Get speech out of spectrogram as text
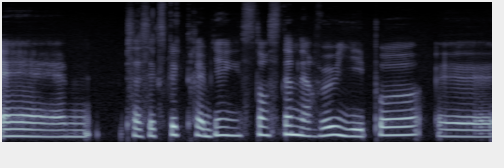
Euh, ça s'explique très bien. Si ton système nerveux, il n'est pas, euh,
